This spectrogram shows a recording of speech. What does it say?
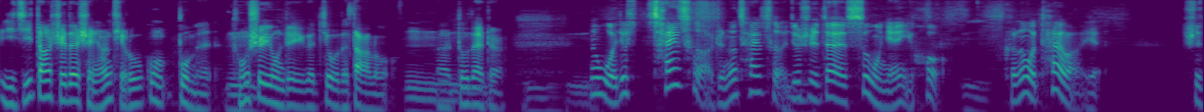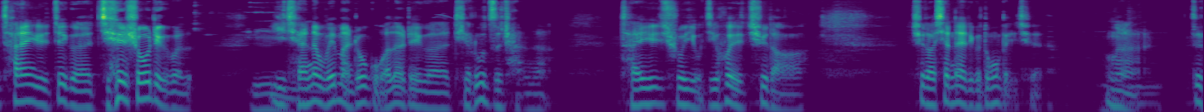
以及当时的沈阳铁路共部门，同时用这个旧的大楼，嗯，啊，都在这儿。嗯，那我就猜测，只能猜测，就是在四五年以后，嗯，可能我太姥爷是参与这个 接收这个以前的伪满洲国的这个铁路资产的，才说有机会去到去到现在这个东北去，嗯。这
